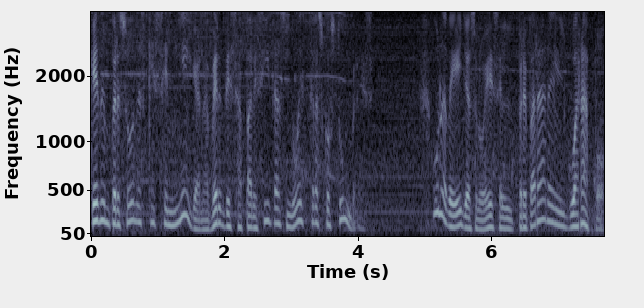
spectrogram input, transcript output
quedan personas que se niegan a ver desaparecidas nuestras costumbres. Una de ellas lo es el preparar el guarapo.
